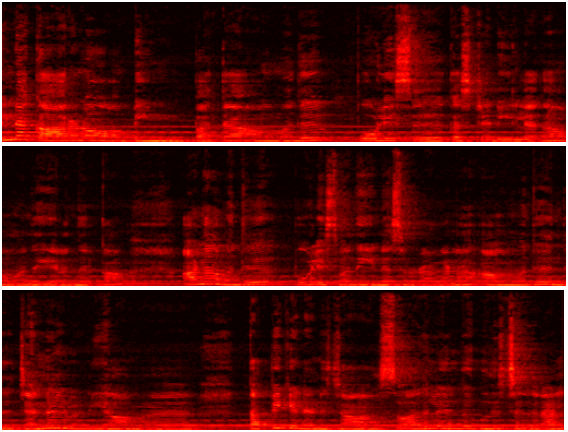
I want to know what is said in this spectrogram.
என்ன காரணம் அப்படின்னு பார்த்தா அவன் வந்து போலீஸ் கஸ்டடியில் தான் அவன் வந்து இறந்துருக்கான். ஆனால் வந்து போலீஸ் வந்து என்ன சொல்கிறாங்கன்னா அவன் வந்து இந்த ஜன்னல் வழியாக அவன் தப்பிக்க நினச்சான். ஸோ அதுலேருந்து குதிச்சதுனால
